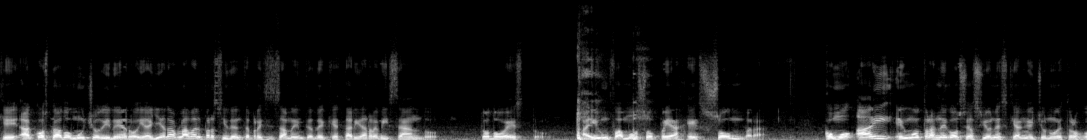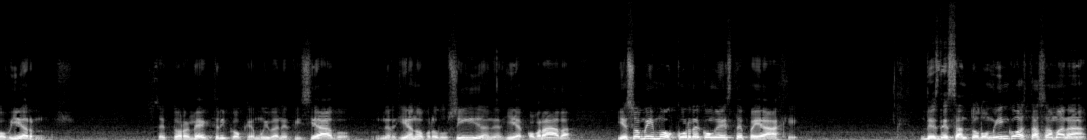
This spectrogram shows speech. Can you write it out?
que ha costado mucho dinero. Y ayer hablaba el presidente precisamente de que estaría revisando todo esto. Hay un famoso peaje sombra, como hay en otras negociaciones que han hecho nuestros gobiernos. Sector eléctrico, que es muy beneficiado, energía no producida, energía cobrada. Y eso mismo ocurre con este peaje. Desde Santo Domingo hasta Samaná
